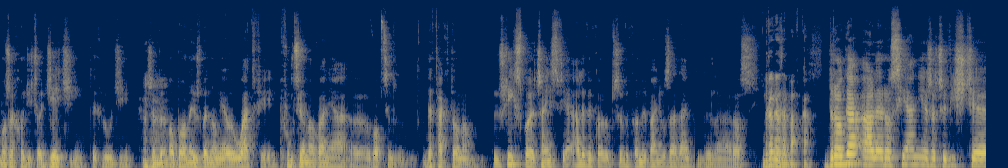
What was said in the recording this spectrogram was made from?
może chodzić o dzieci tych ludzi, mhm. żeby one już będą miały łatwiej funkcjonowania e, w obcym de facto no, już ich społeczeństwie, ale wyko przy wykonywaniu zadań dla Rosji. Droga zabawka. Droga, ale Rosjanie rzeczywiście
